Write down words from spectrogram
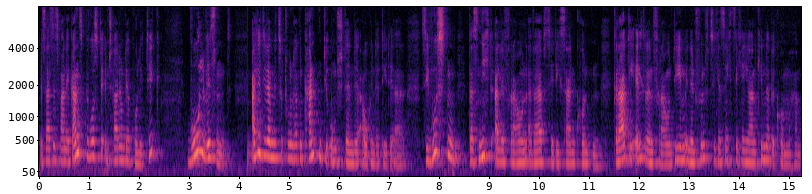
Das heißt, es war eine ganz bewusste Entscheidung der Politik, wohlwissend, alle, die damit zu tun hatten, kannten die Umstände auch in der DDR. Sie wussten, dass nicht alle Frauen erwerbstätig sein konnten. Gerade die älteren Frauen, die in den 50er, 60er Jahren Kinder bekommen haben,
